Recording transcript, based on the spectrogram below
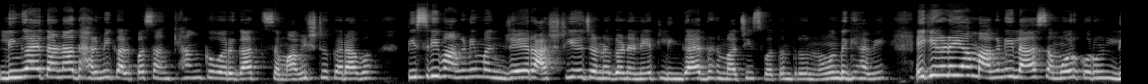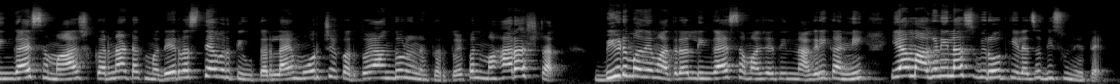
लिंगायतांना धार्मिक अल्पसंख्याक वर्गात समाविष्ट करावं. तिसरी मागणी म्हणजे राष्ट्रीय जनगणनेत लिंगायत धर्माची स्वतंत्र नोंद घ्यावी. एकीकडे या मागणीला समोर करून लिंगायत समाज कर्नाटकमध्ये रस्त्यावरती उतरलाय मोर्चे करतोय आंदोलनं करतोय पण महाराष्ट्रात बीडमध्ये मात्र लिंगायत समाजातील नागरिकांनी या मागणीलाच विरोध केल्याचं दिसून येत आहे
